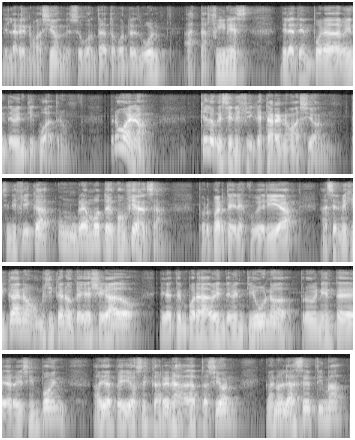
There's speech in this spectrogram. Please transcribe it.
de la renovación de su contrato con Red Bull hasta fines de la temporada 2024. Pero bueno, ¿qué es lo que significa esta renovación? Significa un gran voto de confianza por parte de la escudería hacia el mexicano, un mexicano que había llegado en la temporada 2021 proveniente de Racing Point había pedido seis carreras de adaptación, ganó la séptima,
